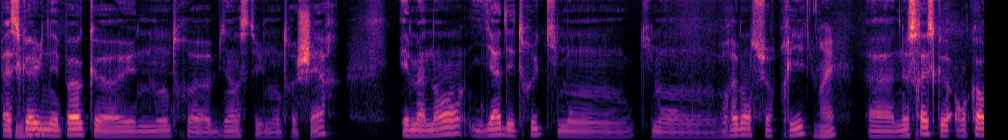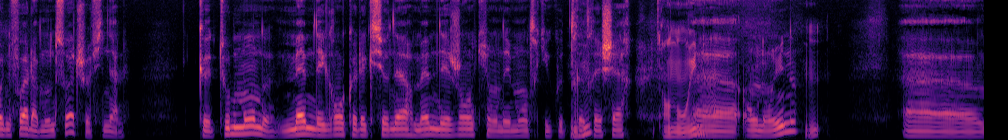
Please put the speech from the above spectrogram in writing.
Parce Mhm. qu'à une époque, euh, une montre euh, bien, c'était une montre chère. Et maintenant, il y a des trucs qui m'ont vraiment surpris. Ouais. Euh, ne serait-ce que, encore une fois, la Moonswatch au final. Que tout le monde, même des grands collectionneurs, même des gens qui ont des montres qui coûtent très Mhm. très cher, En ont une. euh, en ont une. Mhm. Euh,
